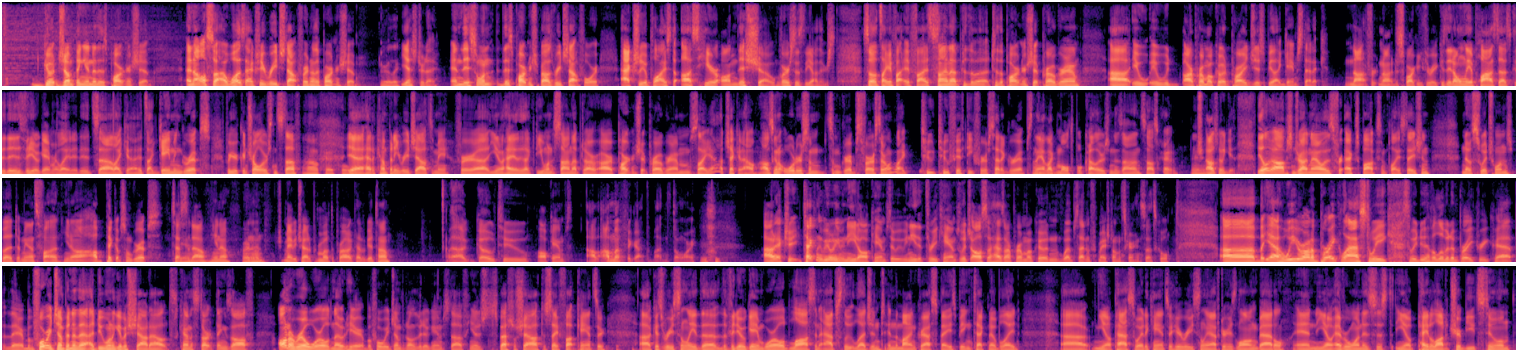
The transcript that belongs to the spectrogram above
Go, jumping into this partnership, and also I was actually reached out for another partnership Really? yesterday. And this one, this partnership I was reached out for, actually applies to us here on this show versus the others. So it's like if I if I sign up to the to the partnership program, uh, it it would our promo code probably just be like Game Static. Not for not just Sparky three because it only applies to us because it is video game related. It's uh, like uh, it's like gaming grips for your controllers and stuff. Oh, okay, cool. Yeah, I had a company reach out to me for uh, you know, hey, like, do you want to sign up to our, our partnership program? I was like, yeah, I'll check it out. I was gonna order some some grips first. They're only like two two fifty for a set of grips, and they have like multiple colors and designs. So I was gonna I was gonna get the only options right now is for Xbox and PlayStation, no Switch ones. But I mean that's fine. You know, I'll pick up some grips, test it out. You know, Right and then maybe try to promote the product, have a good time. Uh, go to all cams. I'll, I'm gonna figure out the buttons. Don't worry. I would actually technically we don't even need all cams, do we? We need the three cams, which also has our promo code and website information on the screen, so that's cool. Uh, but yeah, we were on a break last week, so we do have a little bit of break recap there. But before we jump into that, I do want to give a shout out to kind of start things off on a real world note here before we jump into the video game stuff. You know, just a special shout out to say fuck cancer, because recently the the video game world lost an absolute legend in the Minecraft space, being Technoblade. Uh, you know, passed away to cancer here recently after his long battle, and you know, everyone has just you know paid a lot of tributes to him.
